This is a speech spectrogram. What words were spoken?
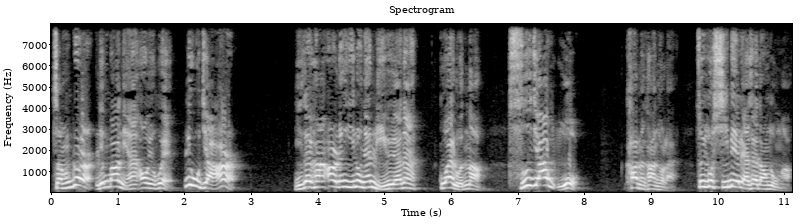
整个零八年奥运会六加二，你再看二零一六年里约呢，郭艾伦呢十加五，看没看出来？所以说，CBA 联赛当中啊，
